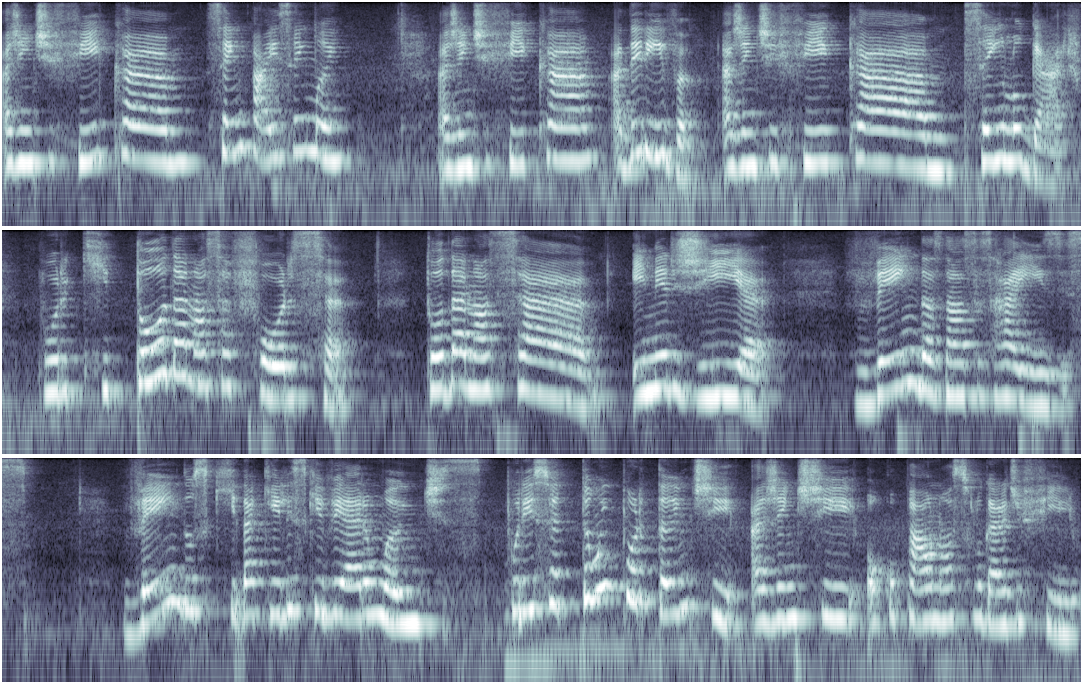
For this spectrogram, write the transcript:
a gente fica sem pai e sem mãe. A gente fica à deriva, a gente fica sem lugar, porque toda a nossa força, toda a nossa energia vem das nossas raízes, vem dos que daqueles que vieram antes por isso é tão importante a gente ocupar o nosso lugar de filho.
